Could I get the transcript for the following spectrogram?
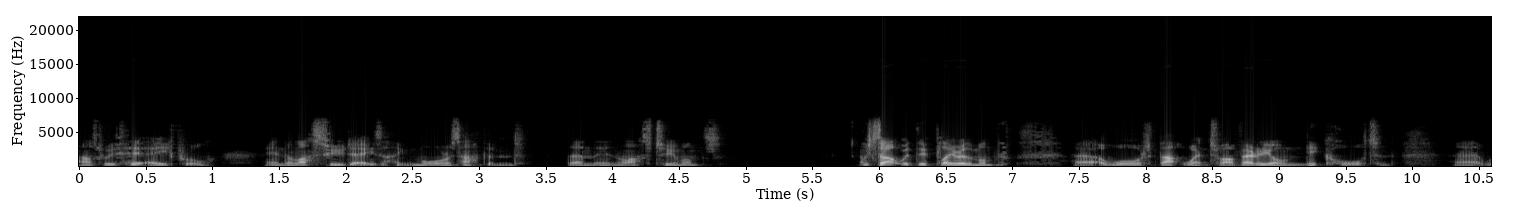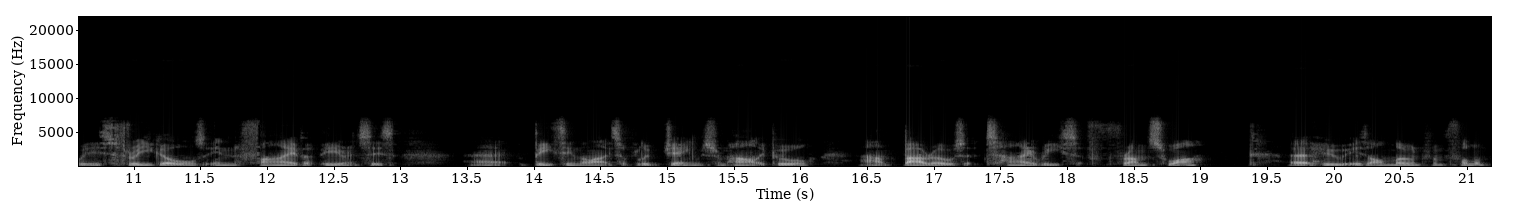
as we've hit April. In the last few days, I think more has happened than in the last two months. We start with the Player of the Month uh, award. That went to our very own Nick Horton uh, with his three goals in five appearances, uh, beating the likes of Luke James from Hartlepool and Barrow's Tyrese Francois, uh, who is on loan from Fulham.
